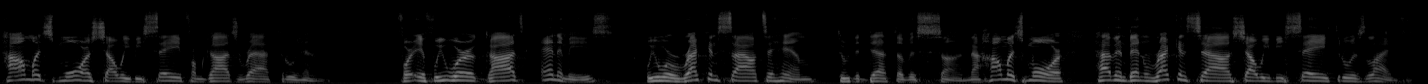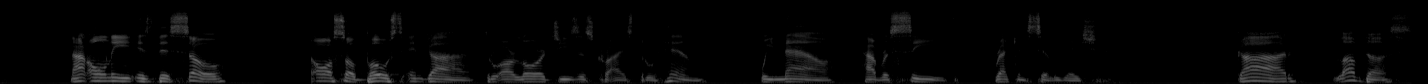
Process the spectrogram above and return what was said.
how much more shall we be saved from God's wrath through him? For if we were God's enemies, we were reconciled to him through the death of his son. Now, how much more, having been reconciled, shall we be saved through his life? Not only is this so, also boast in God through our Lord Jesus Christ. Through him, we now have received reconciliation. God loved us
